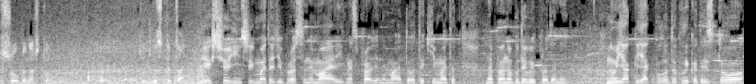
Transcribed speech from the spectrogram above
пішов би на штурм. Тут без питань. Якщо інших методів просто немає, їх насправді немає, то такий метод, напевно, буде виправданий. Ну як, як було докликатись до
